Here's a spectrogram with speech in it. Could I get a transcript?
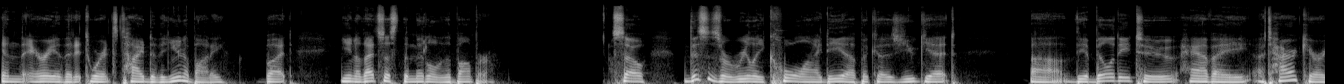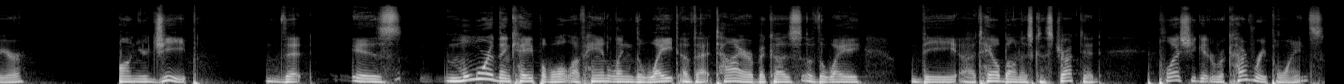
in the area that it's where it's tied to the unibody, but you know that's just the middle of the bumper. So this is a really cool idea because you get uh, the ability to have a, a tire carrier on your Jeep that is more than capable of handling the weight of that tire because of the way the uh, tailbone is constructed. Plus, you get recovery points,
